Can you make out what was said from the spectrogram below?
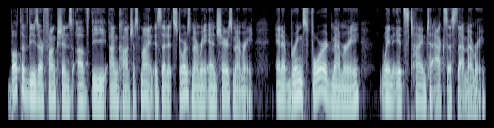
Both of these are functions of the unconscious mind, is that it stores memory and shares memory, and it brings forward memory when it's time to access that memory.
